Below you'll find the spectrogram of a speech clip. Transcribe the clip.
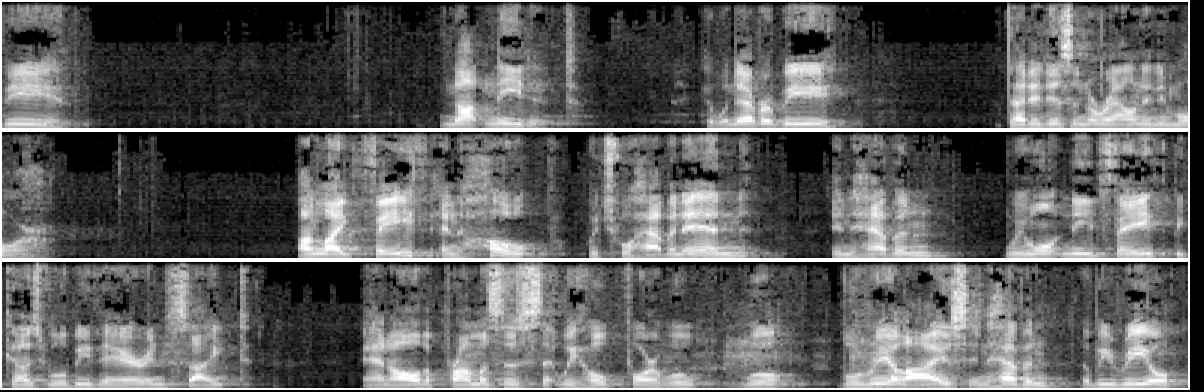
be not needed. It will never be that it isn't around anymore. Unlike faith and hope, which will have an end, in heaven, we won't need faith because we'll be there in sight, and all the promises that we hope for will will will realize in heaven. They'll be real.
